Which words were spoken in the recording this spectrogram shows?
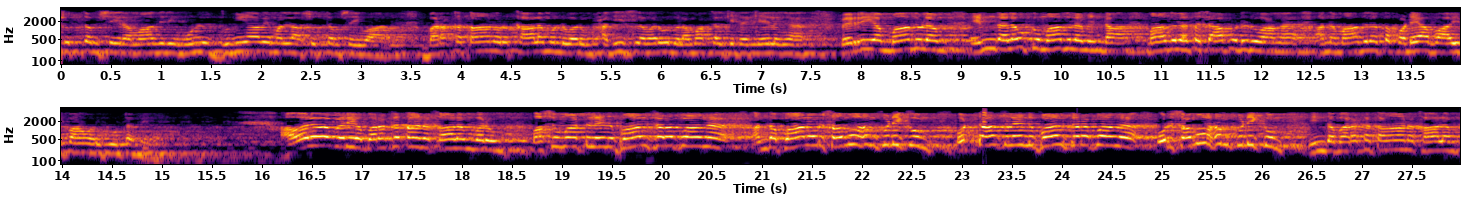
சுத்தம் செய்யற மாதிரி முழு துனியாவை மல்லா சுத்தம் செய்வார். பறக்கத்தான் ஒரு காலம் ஒன்று வரும். ஹதீஸ்ல வருவது மக்கள் கிட்ட கேளுங்க. பெரிய மாதுளம் எந்த அளவுக்கு மாதுளம் என்றா மாதுளத்தை சாப்பிட்டுடுவாங்க. அந்த மாதுளத்தை கொடையா பாவிப்பான் ஒரு கூட்டமே. அவ்வளவு பெரிய பறக்கத்தான காலம் வரும். பசுமாட்டிலேருந்து பால் கறப்பாங்க. அந்த பால் ஒரு சமூகம் குடிக்கும். ஒட்டாத்திலிருந்து பால் கறப்பாங்க. ஒரு சமூகம் குடிக்கும். இந்த பறக்கத்தான காலம்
